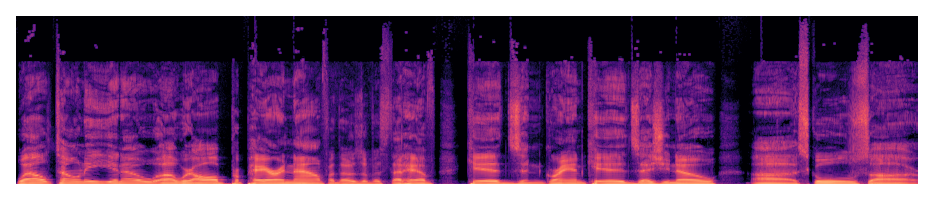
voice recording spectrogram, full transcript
Well, Tony, you know, uh, we're all preparing now for those of us that have kids and grandkids. As you know, uh, schools uh,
